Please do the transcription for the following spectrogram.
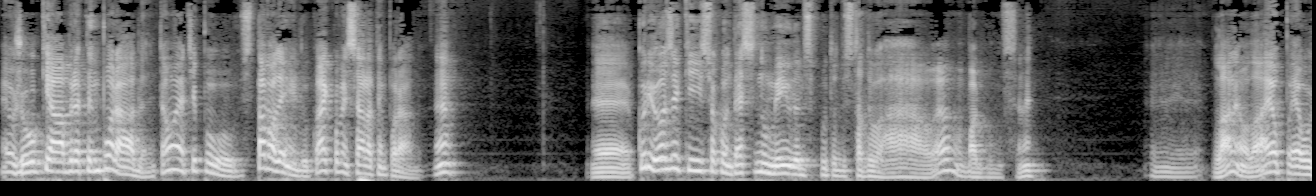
É o jogo que abre a temporada. Então é tipo, está valendo, vai começar a temporada. Né? É, curioso é que isso acontece no meio da disputa do estadual. É uma bagunça, né? É, lá não, lá é o, é o,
